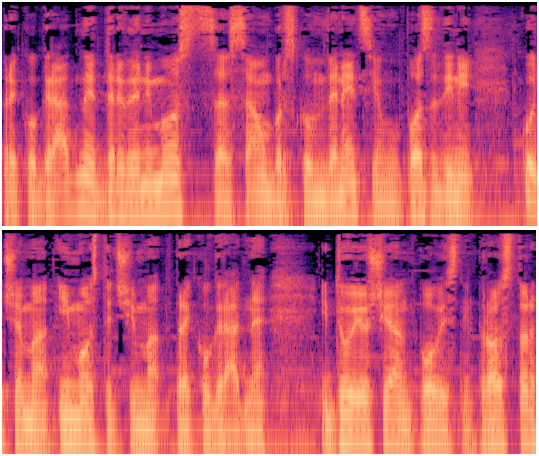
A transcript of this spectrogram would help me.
preko Gradne, drveni most sa Samoborskom Venecijom u pozadini, kućama i mostićima preko Gradne. I tu je još jedan povijesni prostor,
